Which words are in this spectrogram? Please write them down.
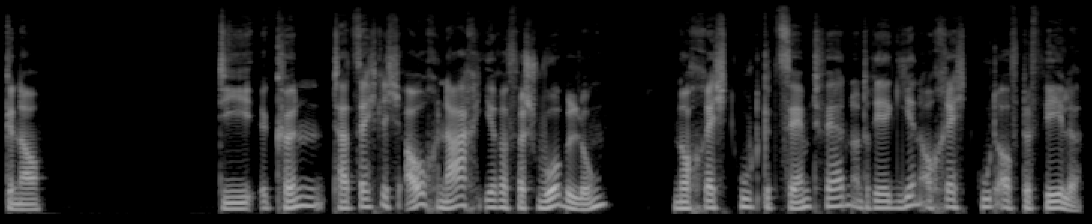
Genau. Die können tatsächlich auch nach ihrer Verschwurbelung noch recht gut gezähmt werden und reagieren auch recht gut auf Befehle.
